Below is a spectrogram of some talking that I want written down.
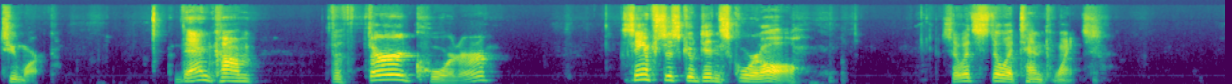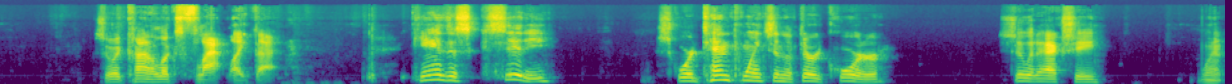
two mark. Then come the third quarter. San Francisco didn't score at all. So it's still at 10 points. So it kind of looks flat like that. Kansas City scored 10 points in the third quarter. So it actually went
